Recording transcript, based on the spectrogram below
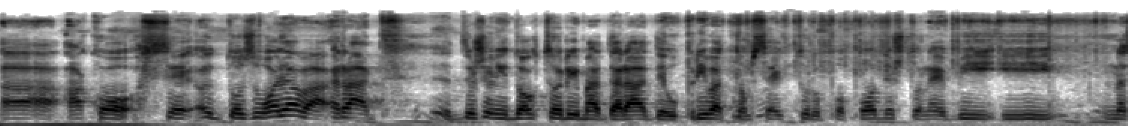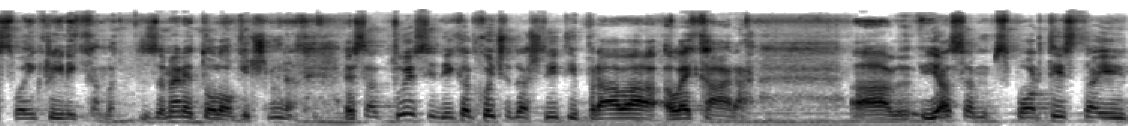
a, ako se dozvoljava rad državnim doktorima da rade u privatnom sektoru popodne, što ne bi i na svojim klinikama. Za mene je to logično. E sad, tu je sindikat koji će da štiti prava lekara. A, ja sam sportista i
